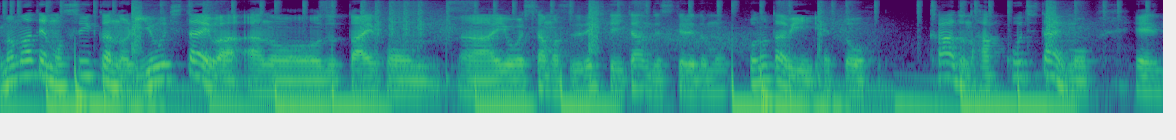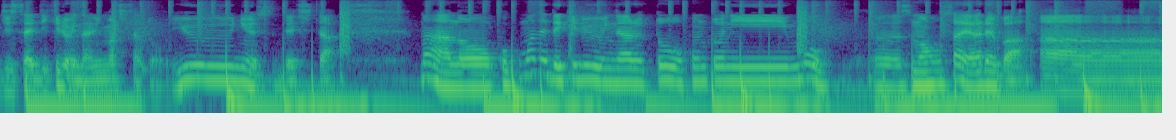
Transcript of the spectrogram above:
今までも Suica の利用自体はあのずっと iPhone、iOS 端末でできていたんですけれどもこの度、えっと、カードの発行自体も、え実際できるようになりましたというニュースでした。まあ、あの、ここまでできるようになると、本当にもう、スマホさえあれば、あ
